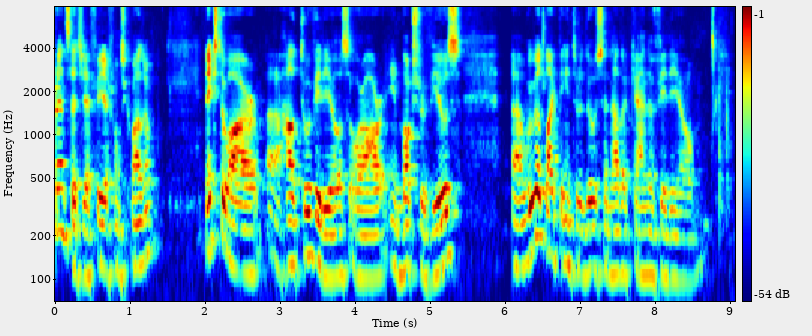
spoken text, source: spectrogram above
friends, it's Jef here from Squadron. Next to our uh, how-to videos or our inbox reviews, uh, we would like to introduce another kind of video.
